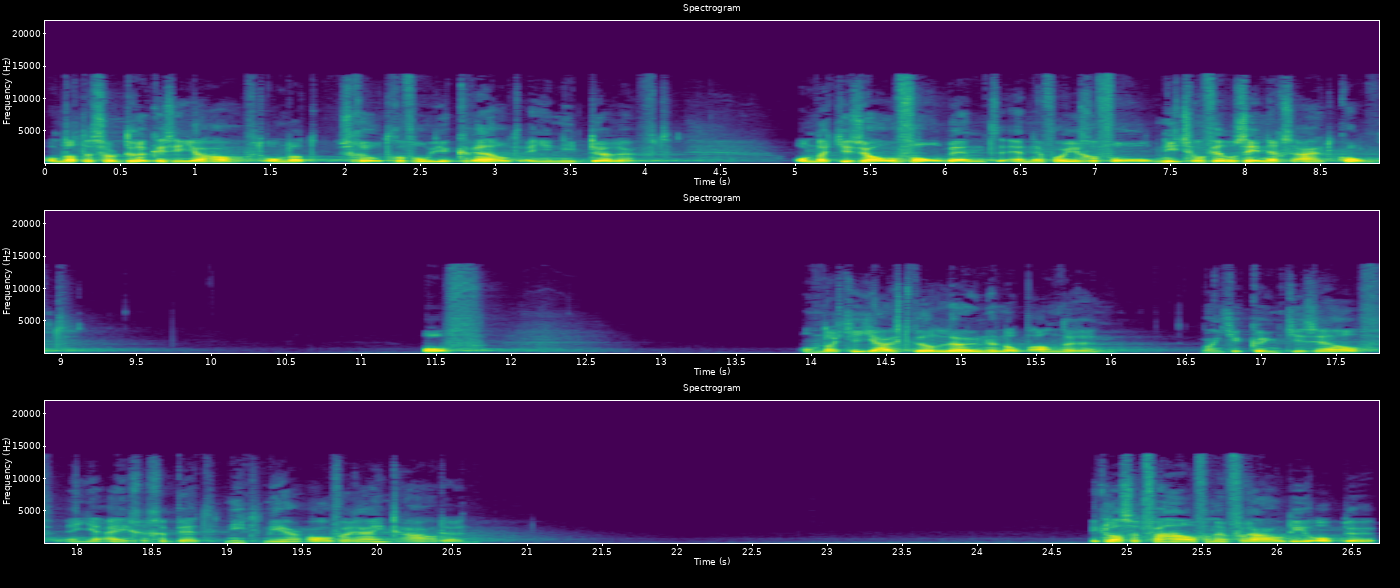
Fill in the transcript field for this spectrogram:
Omdat het zo druk is in je hoofd, omdat schuldgevoel je kwelt en je niet durft. Omdat je zo vol bent en er voor je gevoel niet zoveel zinnigs uitkomt. Of omdat je juist wil leunen op anderen want je kunt jezelf en je eigen gebed niet meer overeind houden. Ik las het verhaal van een vrouw die op de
